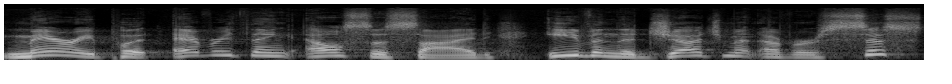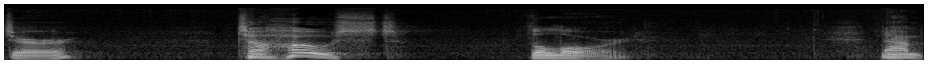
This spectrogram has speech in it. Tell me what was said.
Mary put everything else aside, even the judgment of her sister, to host the Lord. Now,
